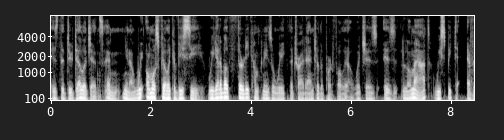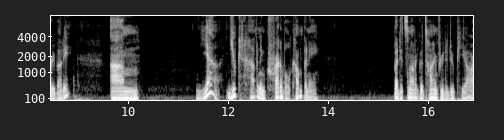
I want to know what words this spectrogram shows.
is the due diligence. And, you know, we almost feel like a VC. We get about 30 companies a week that try to enter the portfolio, which is, is lomat. We speak to everybody. Um, yeah, you could have an incredible company, but it's not a good time for you to do PR,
